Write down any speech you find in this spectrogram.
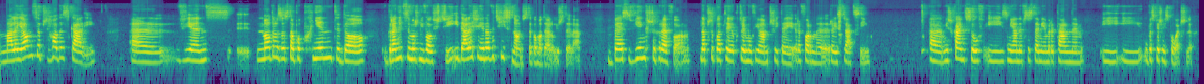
malejące przychody skali, więc model został popchnięty do granicy możliwości i dalej się nie da wycisnąć z tego modelu już tyle bez większych reform, na przykład tej, o której mówiłam, czyli tej reformy rejestracji e, mieszkańców i zmiany w systemie emerytalnym i, i ubezpieczeń społecznych.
